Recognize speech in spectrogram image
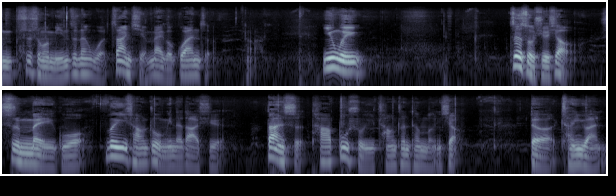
嗯，是什么名字呢？我暂且卖个关子啊，因为这所学校是美国。非常著名的大学，但是它不属于常春藤盟校的成员，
